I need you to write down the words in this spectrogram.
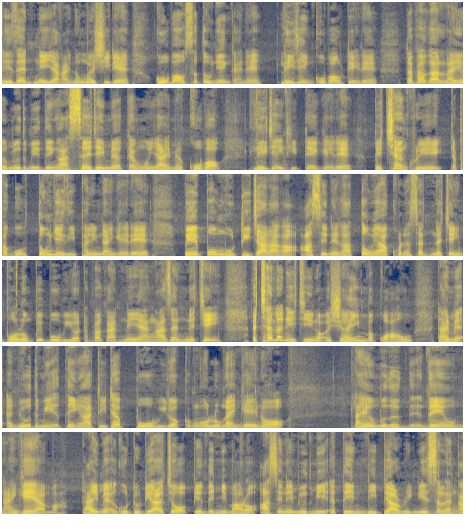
42ရာခိုင်နှုန်းပဲရှိတယ်ဂိုးပေါက်73ချိန်ကန်တယ်4ချိန်ဂိုးပေါက်တည့်တယ်တစ်ဖက်ကလိုင်ယုံမျိုးသမီးအသင်းက10ချိန်ပဲကန်ဝင်ရရင်ပဲဂိုးပေါက်4ချိန်ထိတည့်ခဲ့တယ် Big Chan Create တစ်ဖက်ကို3ချိန်စီဖန်တီးနိုင်ခဲ့တယ်ပေးပို့မှုတိကျတာကအာဆင်နယ်က382ချိန်ဘောလုံးပေးပို့ပြီးတော့တစ်ဖက်က252ချိန်အချက်လက်တွေကြည့်ရင်တော့အရင်မကွာဘူးဒါပေမဲ့အမျိုးသမီးအသင်းကဒီထက်ပိုပြီးတော့ကောင်းကောင်းလုပ်နိုင်ခဲ့ရင်တော့ လိုင်ယုံမျိုးသမီးအသင်းကိုနိုင်ခဲ့ရမှာဒါပေမဲ့အခုဒုတိယအကြော့ပြင်သစ်မြန်မာတော့အာဆင်နယ်မျိုးသမီးအသင်းနီးပြရီနီးဆလန်က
